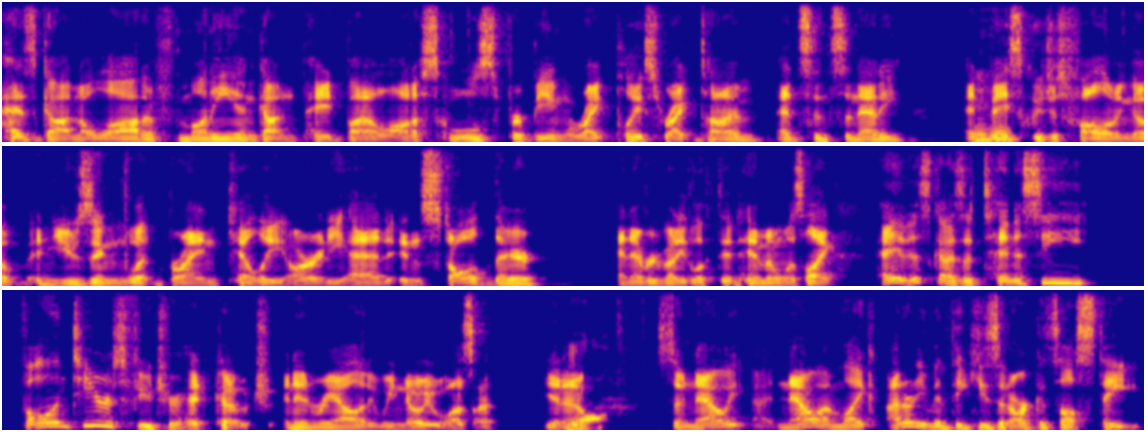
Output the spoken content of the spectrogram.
has gotten a lot of money and gotten paid by a lot of schools for being right place, right time at Cincinnati, and Mhm. basically just following up and using what Brian Kelly already had installed there. And everybody looked at him and was like, "Hey, this guy's a Tennessee Volunteers future head coach," and in reality, we know he wasn't. You know. Yeah. So now, he- now I'm like, I don't even think he's an Arkansas State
